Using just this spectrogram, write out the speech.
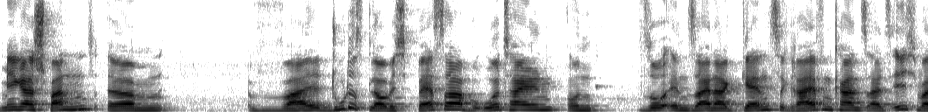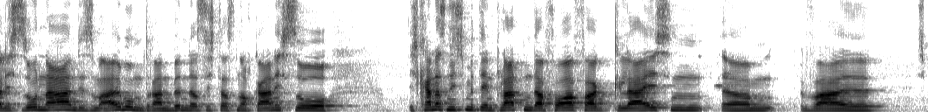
mega spannend, ähm, weil du das, glaube ich, besser beurteilen und so in seiner Gänze greifen kannst als ich, weil ich so nah an diesem Album dran bin, dass ich das noch gar nicht so. Ich kann das nicht mit den Platten davor vergleichen, ähm, weil ich,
